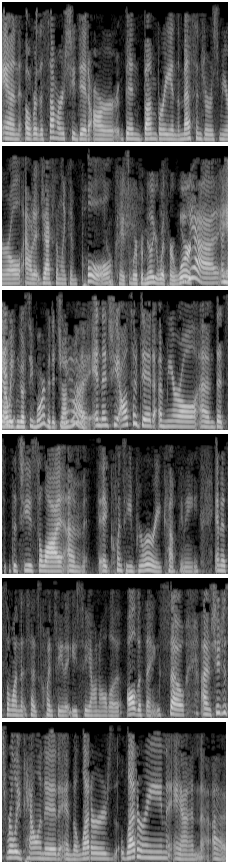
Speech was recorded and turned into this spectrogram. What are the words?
And over the summer, she did our Ben Bumbry and the Messengers mural out at Jackson Lincoln Pool. okay, so we're familiar with her work. Yeah, And now we can go see more of it at John yeah, Wood. and then she also did a mural um, that's that's used a lot um, at Quincy Brewery Company, and it's the one that says Quincy that you see on all the all the things. So um, she's just really talented in the letters, lettering, and uh,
